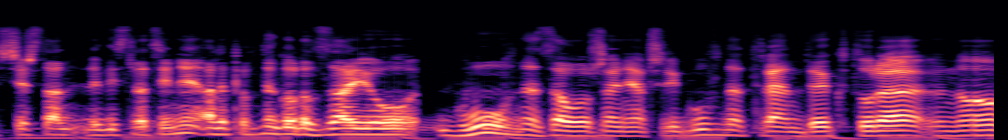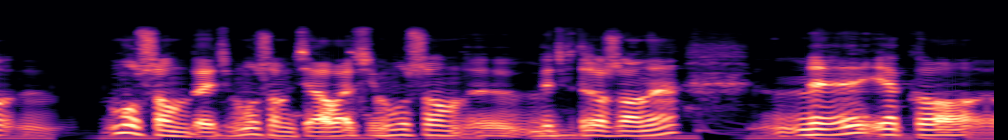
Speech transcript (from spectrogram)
ścieżce legislacyjnej, ale pewnego rodzaju główne założenia, czyli główne trendy, które no, muszą być, muszą działać i muszą y, być wdrożone. My, jako,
